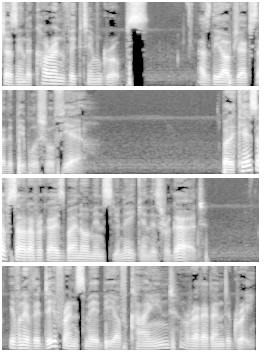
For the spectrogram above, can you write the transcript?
chosen the current victim groups as the objects that the people shall fear. But the case of South Africa is by no means unique in this regard, even if the difference may be of kind rather than degree,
